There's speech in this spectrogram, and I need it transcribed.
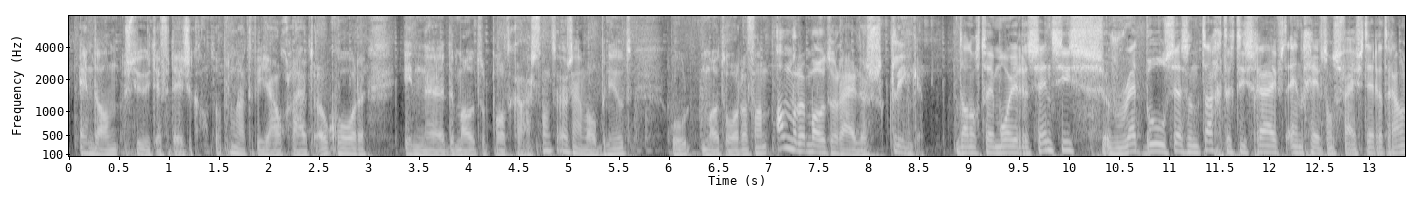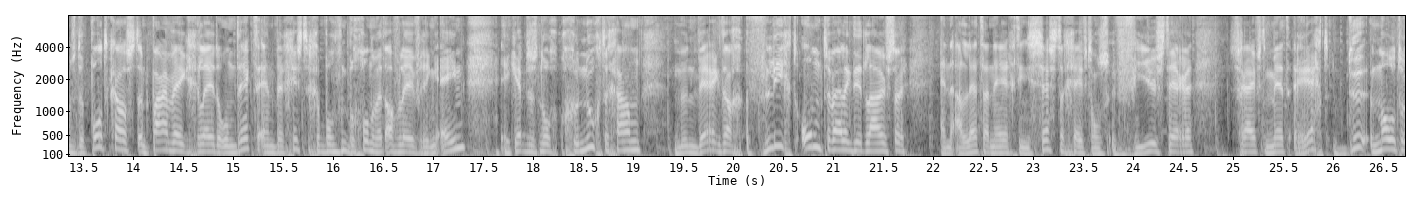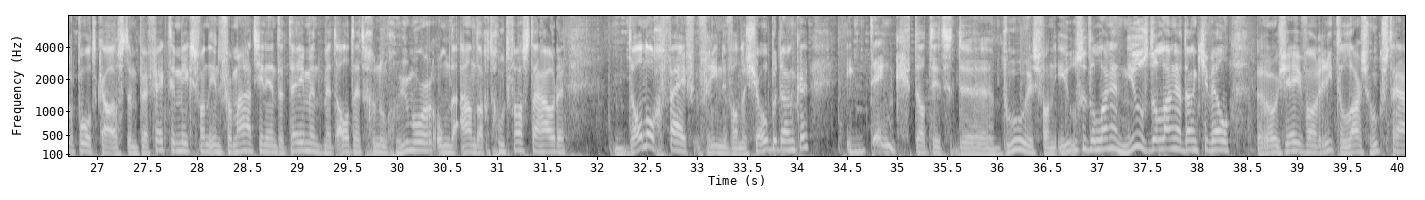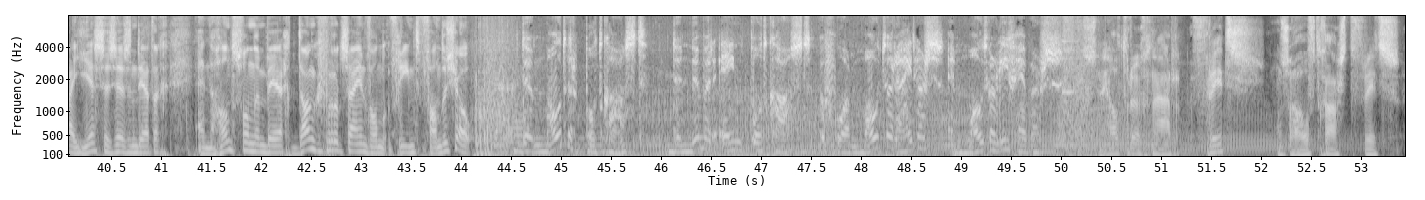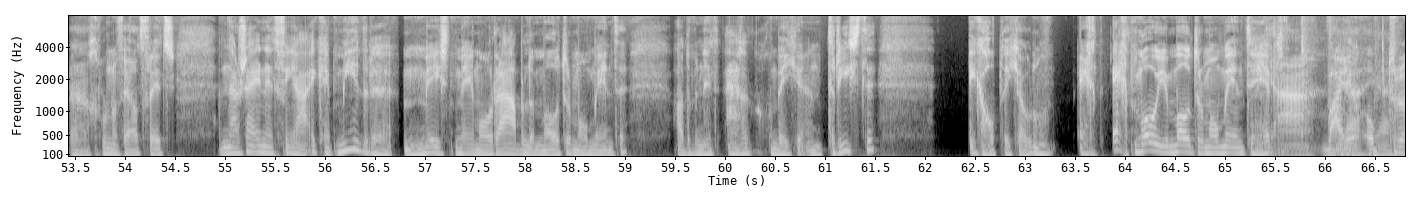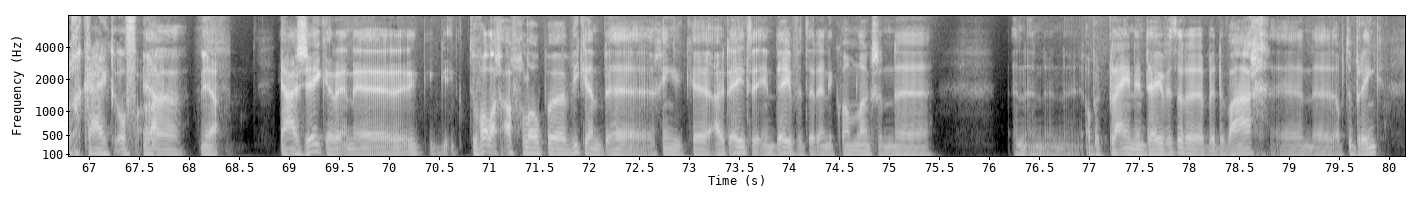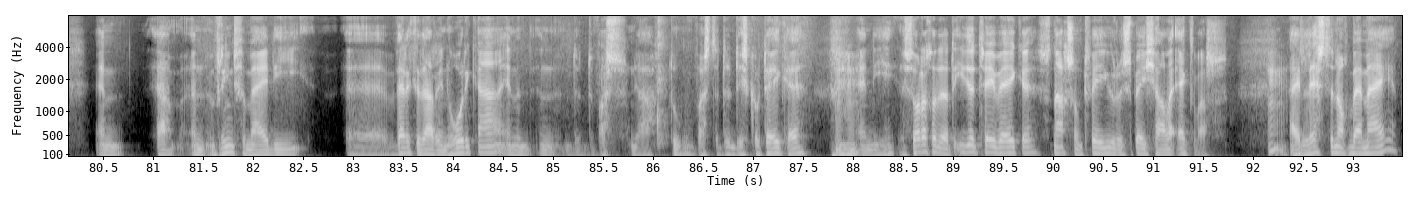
En dan stuur je het even deze kant op. Dan laten we jouw geluid ook horen in uh, de Motorpodcast. Want we zijn wel benieuwd hoe motoren van andere motorrijders klinken. Dan nog twee mooie recensies. Red Bull 86 die schrijft en geeft ons vijf sterren trouwens. De podcast een paar weken geleden ontdekt en ben gisteren begonnen met aflevering 1. Ik heb dus nog genoeg te gaan. Mijn werkdag vliegt om terwijl ik dit luister. En Aletta 1960 geeft ons vier sterren. Schrijft met recht de motorpodcast. Een perfecte mix van informatie en entertainment met altijd genoeg humor om de aandacht goed vast te houden. Dan nog vijf vrienden van de show bedanken. Ik denk dat dit de broer is van Ilse de Lange. Niels de Lange, dankjewel. Roger van Riet, Lars Hoekstra, Jesse36 en Hans van den Berg. Dank voor het zijn van vriend van de show. De Motorpodcast. De nummer 1 podcast voor motorrijders en motorliefhebbers. Snel terug naar Frits onze hoofdgast Frits uh, Groeneveld. Frits, nou zei je net van ja, ik heb meerdere meest memorabele motormomenten. Hadden we net eigenlijk nog een beetje een trieste. Ik hoop dat je ook nog echt, echt mooie motormomenten hebt ja, waar ja, je op ja. terugkijkt. Of, Ja, uh, ja. ja zeker. En, uh, ik, ik, toevallig afgelopen weekend uh, ging ik uit eten in Deventer. En ik kwam langs een, een, een, een op het plein in Deventer, bij de Waag, en, op de Brink. En ja, een vriend van mij die werkte daar in horeca. En, en was, ja, toen was het een discotheek, hè. Mm -hmm. En die zorgde dat iedere twee weken... s'nachts om twee uur een speciale act was. Mm. Hij leste nog bij mij.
